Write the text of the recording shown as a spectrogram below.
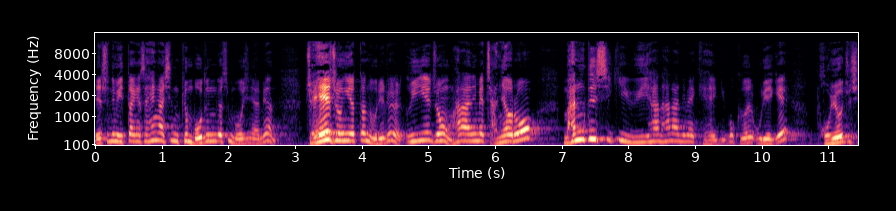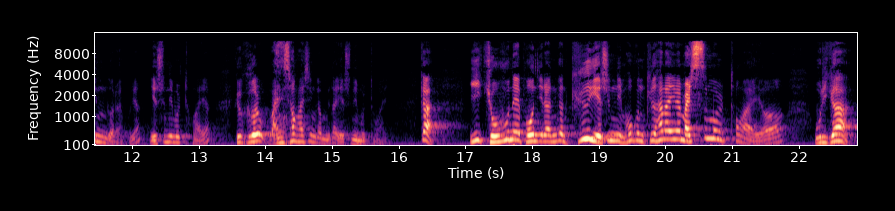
예수님이 이 땅에서 행하신 그 모든 것은 무엇이냐면 죄의 종이었던 우리를 의의 종, 하나님의 자녀로 만드시기 위한 하나님의 계획이고 그걸 우리에게 보여주신 거라고요. 예수님을 통하여. 그리고 그걸 완성하신 겁니다. 예수님을 통하여. 그러니까 이 교훈의 본이라는 건 그 예수님 혹은 그 하나님의 말씀을 통하여 우리가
